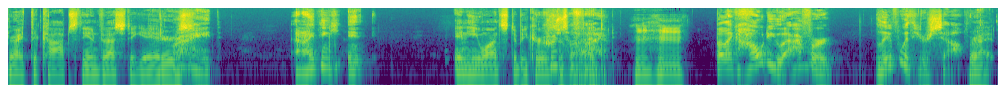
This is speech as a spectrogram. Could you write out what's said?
Right. The cops, the investigators. Right. And I think it, And he wants to be crucified. crucified. But like, how do you ever live with yourself? Right.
